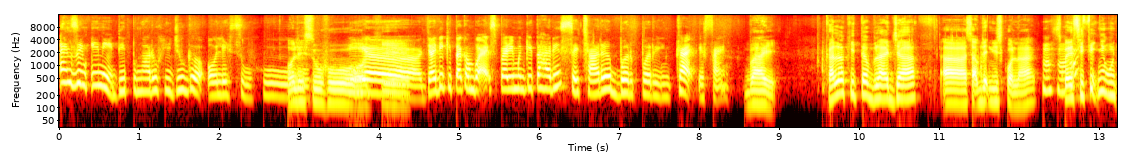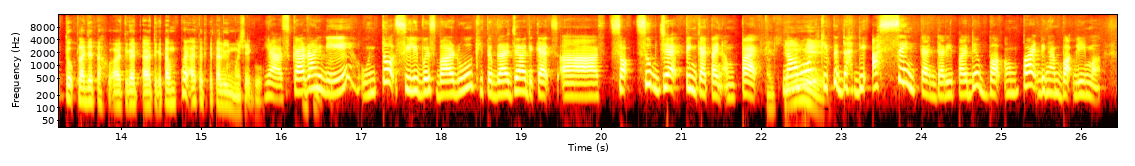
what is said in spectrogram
enzim ini dipengaruhi juga oleh suhu. Oleh suhu. Ya, Okey. jadi kita akan buat eksperimen kita hari ini secara berperingkat, Irfan. Baik. Kalau kita belajar uh, subjek ni sekolah, uh-huh. spesifiknya untuk pelajar tahu uh, tingkat, uh, tingkatan 4 atau tingkatan 5 cikgu? Ya, sekarang ni untuk silibus baru kita belajar dekat uh, subjek tingkatan 4. Okay. Namun kita dah diasingkan daripada bab 4 dengan bab 5.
